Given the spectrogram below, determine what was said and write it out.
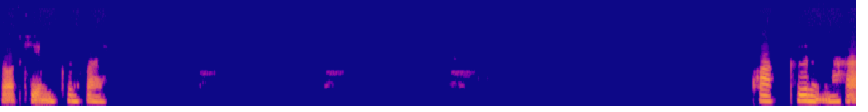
สอดเข็มขึ้นไป ควักขึ้นนะคะ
